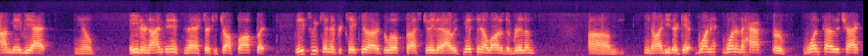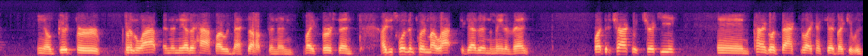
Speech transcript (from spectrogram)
I'm maybe at you know, eight or nine minutes, and then I start to drop off. But this weekend in particular, I was a little frustrated. I was missing a lot of the rhythms. Um, you know, I'd either get one one of the half or one side of the track, you know, good for for the lap, and then the other half I would mess up, and then vice versa. And I just wasn't putting my lap together in the main event. But the track was tricky, and kind of goes back to like I said, like it was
